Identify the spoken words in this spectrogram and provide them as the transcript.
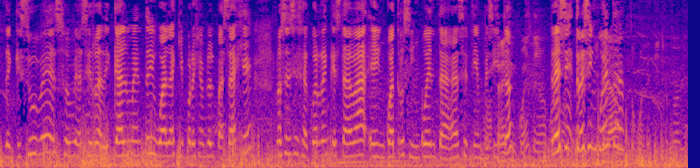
de que sube, sube así radicalmente. Igual aquí, por ejemplo, el pasaje, no sé si se acuerdan que estaba en 4.50 hace tiempecito. 3.50, yo me acuerdo. Tres- Y te 3.50. daban tu boletito todavía.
